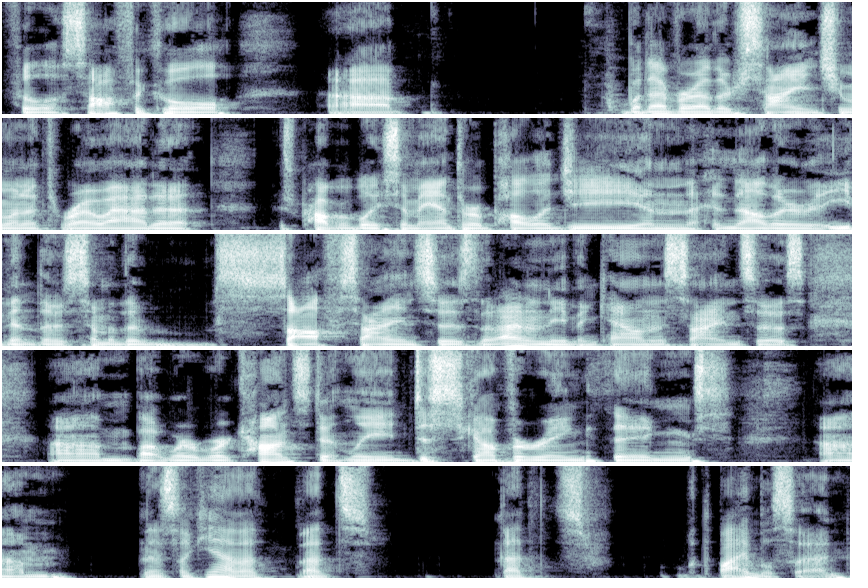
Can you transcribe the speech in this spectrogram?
philosophical, uh, whatever other science you want to throw at it. There's probably some anthropology and, and other, even there's some of the soft sciences that I don't even count as sciences. Um, but we're, we're constantly discovering things. Um, and it's like, yeah, that, that's, that's what the Bible said.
